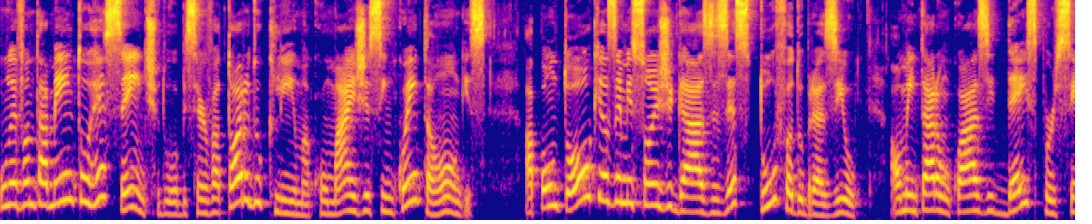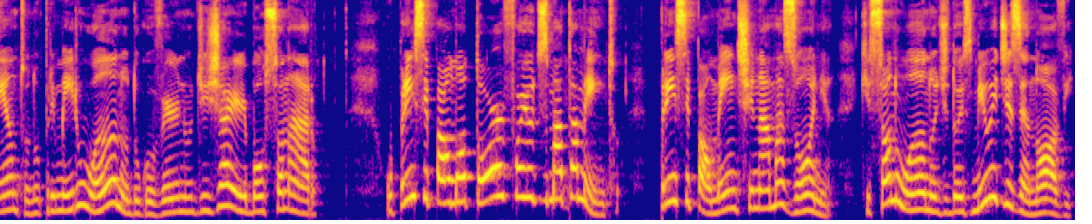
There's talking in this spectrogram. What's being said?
Um levantamento recente do Observatório do Clima, com mais de 50 ONGs, apontou que as emissões de gases estufa do Brasil aumentaram quase 10% no primeiro ano do governo de Jair Bolsonaro. O principal motor foi o desmatamento, principalmente na Amazônia, que só no ano de 2019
